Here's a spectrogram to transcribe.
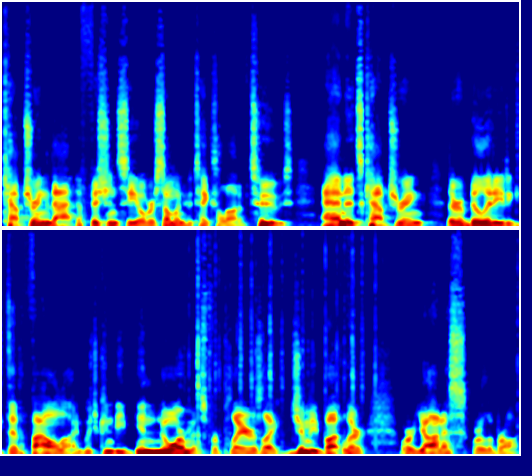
capturing that efficiency over someone who takes a lot of twos. And it's capturing their ability to get to the foul line, which can be enormous for players like Jimmy Butler or Giannis or LeBron.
